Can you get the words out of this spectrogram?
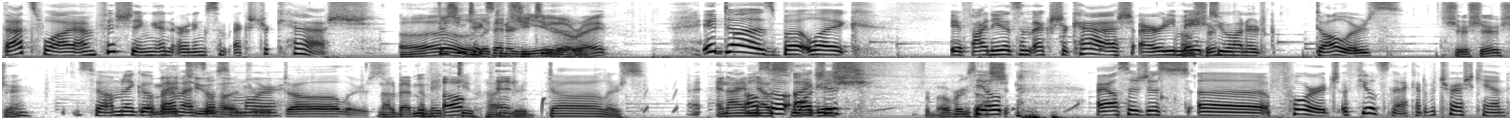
That's why I'm fishing and earning some extra cash. Oh, Fishing takes look at energy too, though, right? It does, but like, if I needed some extra cash, I already made sure. two hundred dollars. Sure, sure, sure. So I'm gonna go I buy made myself some hundred more. dollars. Not a bad I move. made Oh, two hundred dollars. And, and I am now Also, I sluggish from overexhaustion. I also just uh, foraged a field snack out of a trash can.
